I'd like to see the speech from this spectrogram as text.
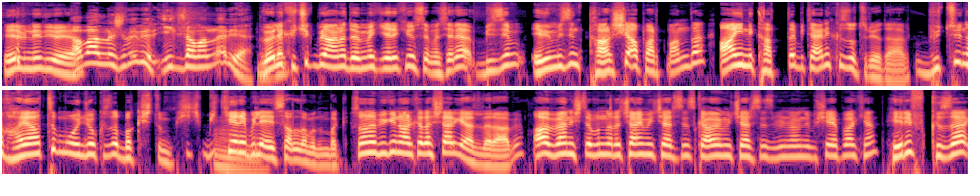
Herif ne diyor ya? Ama anlaşılabilir. İlk zamanlar ya. Böyle küçük bir ana dönmek gerekiyorsa mesela bizim evimizin karşı apartmanda aynı katta bir tane kız oturuyordu abi. Bütün hayatım boyunca o kıza bakıştım. Hiç bir kere bile el sallamadım bak. Sonra bir gün arkadaşlar geldiler abi. Abi ben işte bunlara çay mı içersiniz kahve mi içersiniz bilmem ne bir şey yaparken herif kıza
